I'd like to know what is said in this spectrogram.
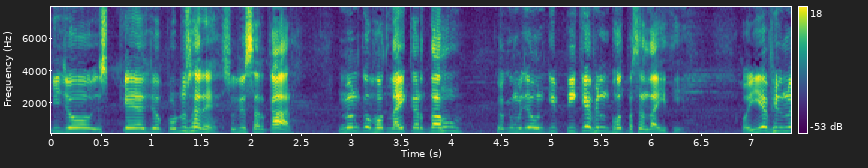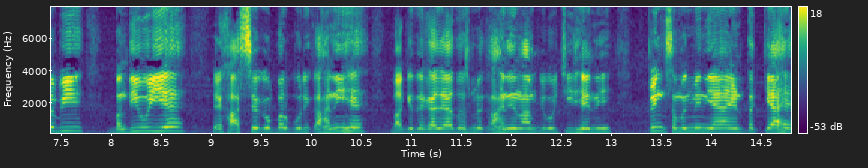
कि जो इसके जो प्रोड्यूसर हैं, सुजीत सरकार, मैं उनको बहुत लाइक करता हूँ, क्योंकि मुझे उनकी पीके फ़िल्म बहुत पसंद आई थी। और ये फ़िल्म भी बंधी हुई है एक हादसे के ऊपर पूरी कहानी है। बाकी देखा जाए तो इसमें कहानी नाम की कोई चीज़ है नहीं। पिंक समझ में नहीं आया एंड तक क्या है।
